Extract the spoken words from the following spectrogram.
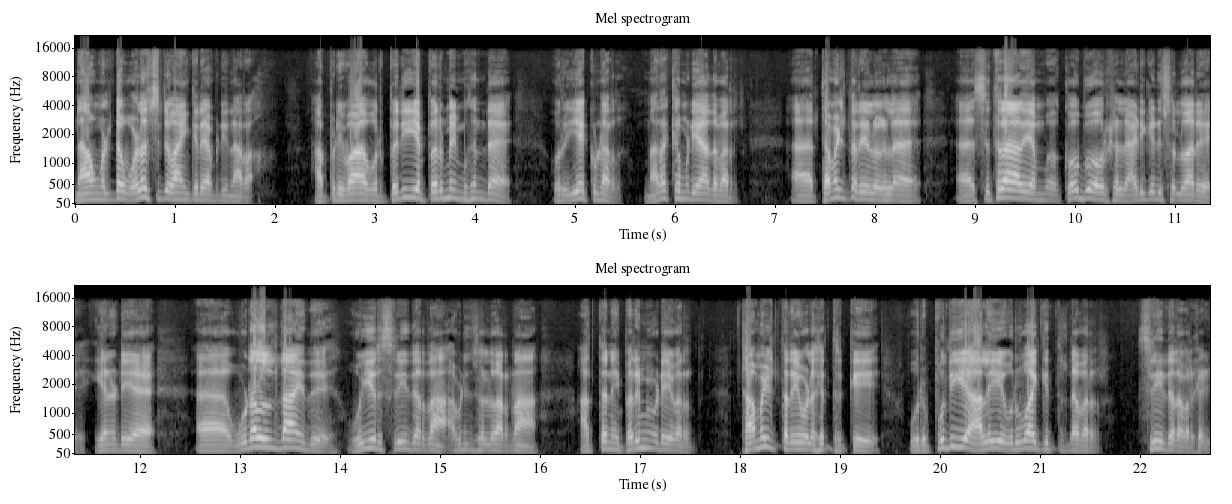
நான் உங்கள்கிட்ட உழைச்சிட்டு வாங்கிக்கிறேன் அப்படின்னாராம் அப்படி வா ஒரு பெரிய பெருமை மிகுந்த ஒரு இயக்குனர் மறக்க முடியாதவர். தமிழ் திரையுலகில் சித்ராலயம் கோபு அவர்கள் அடிக்கடி சொல்லுவார் என்னுடைய உடல் தான் இது உயிர் ஸ்ரீதர் தான் அப்படின்னு சொல்லுவார்னா அத்தனை பெருமையுடையவர் தமிழ் திரையுலகத்திற்கு ஒரு புதிய அலையை உருவாக்கி தந்தவர் ஸ்ரீதர் அவர்கள்.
